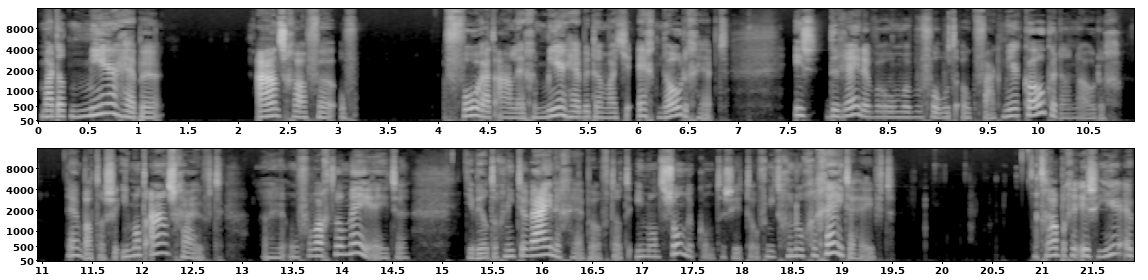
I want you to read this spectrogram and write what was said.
Maar dat meer hebben, aanschaffen of voorraad aanleggen, meer hebben dan wat je echt nodig hebt, is de reden waarom we bijvoorbeeld ook vaak meer koken dan nodig. wat als er iemand aanschuift, uh, onverwacht wil meeeten. Je wilt toch niet te weinig hebben of dat iemand zonder komt te zitten of niet genoeg gegeten heeft. Het grappige is, hier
